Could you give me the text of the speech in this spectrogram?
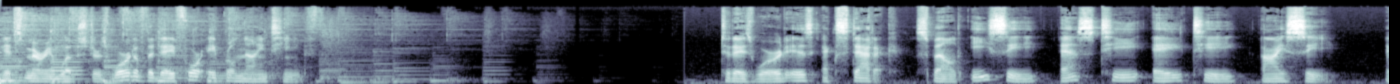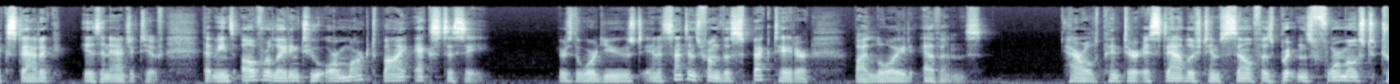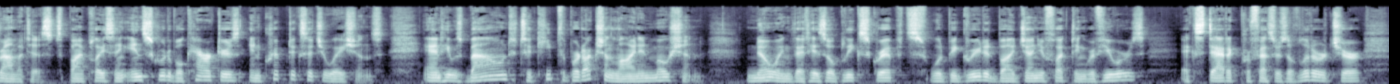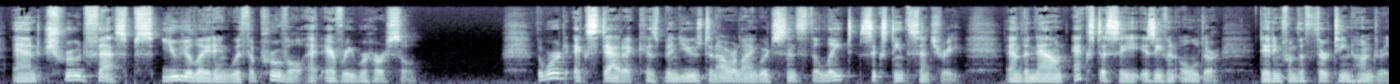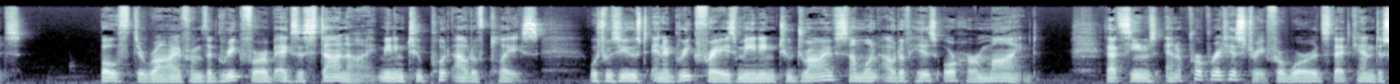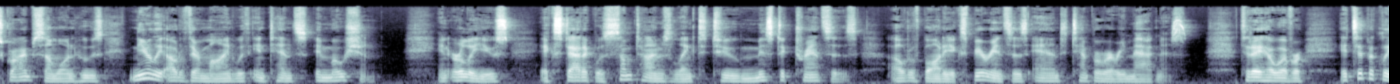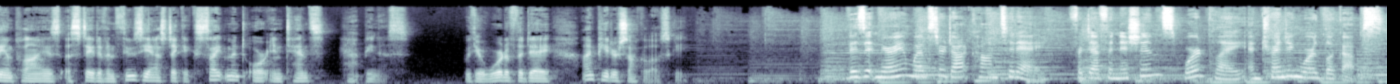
It's Merriam-Webster's Word of the Day for April 19th. Today's word is ecstatic, spelled E-C-S-T-A-T-I-C. Ecstatic is an adjective that means of relating to or marked by ecstasy. Here's the word used in a sentence from The Spectator by Lloyd Evans. Harold Pinter established himself as Britain's foremost dramatist by placing inscrutable characters in cryptic situations, and he was bound to keep the production line in motion, knowing that his oblique scripts would be greeted by genuflecting reviewers, ecstatic professors of literature, and shrewd thesps ululating with approval at every rehearsal. The word ecstatic has been used in our language since the late 16th century, and the noun ecstasy is even older, dating from the 1300s. Both derive from the Greek verb existanai, meaning to put out of place, which was used in a Greek phrase meaning to drive someone out of his or her mind. That seems an appropriate history for words that can describe someone who's nearly out of their mind with intense emotion. In early use, ecstatic was sometimes linked to mystic trances, out of body experiences, and temporary madness. Today, however, it typically implies a state of enthusiastic excitement or intense happiness. With your word of the day, I'm Peter Sokolowski. Visit Merriam-Webster.com today for definitions, wordplay, and trending word lookups.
